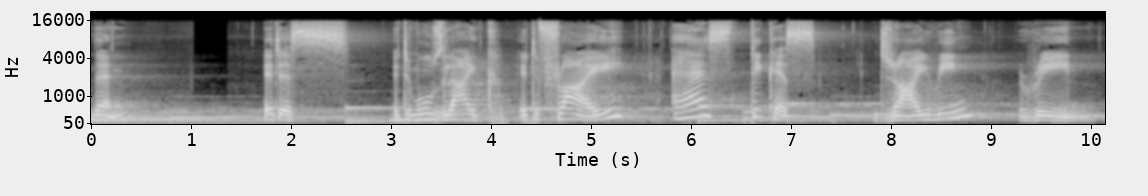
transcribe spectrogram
Then it is, it moves like it fly as thick as driving rain.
